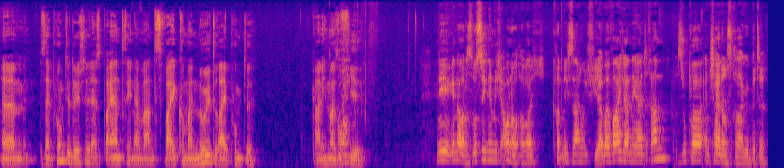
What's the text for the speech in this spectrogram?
Ähm, sein Punktedurchschnitt als Bayern-Trainer waren 2,03 Punkte. Gar nicht mal so Oh. viel. Nee, genau, das wusste ich nämlich auch noch, aber ich konnte nicht sagen, wie viel. Aber war ich ja näher dran. Super, Entscheidungsfrage bitte.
